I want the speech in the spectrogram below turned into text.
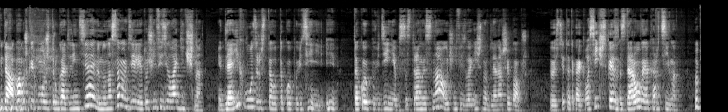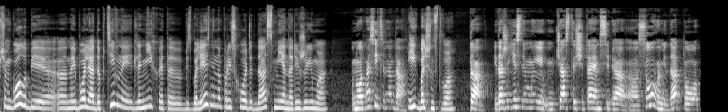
Да, бабушка их может ругать лентяями, но на самом деле это очень физиологично. И для их возраста вот такое поведение. И такое поведение со стороны сна очень физиологично для нашей бабушки. То есть это такая классическая здоровая картина. В общем, голуби э, наиболее адаптивные, для них это безболезненно происходит, да, смена режима. Ну, относительно, да. И их большинство. Да, и даже если мы часто считаем себя э, совами, да, то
